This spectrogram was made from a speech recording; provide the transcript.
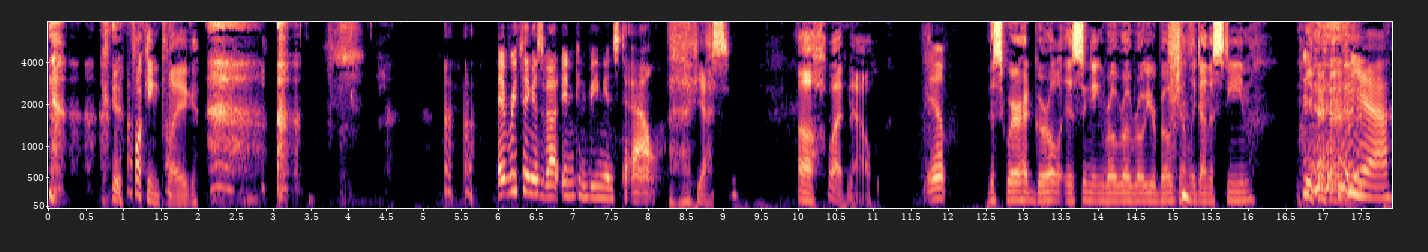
Fucking plague. Everything is about inconvenience to Al. yes. Oh, what now? Yep. The squarehead girl is singing Row, Row, Row Your Boat gently down the steam. yeah.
